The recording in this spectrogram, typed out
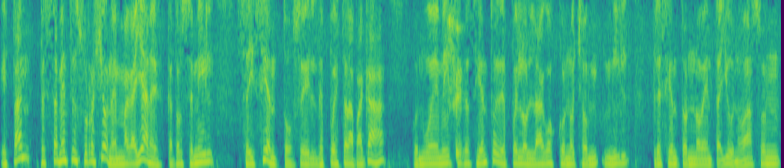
están precisamente en su región, en Magallanes, 14.600, después estará para acá, con 9.700, y después los lagos con 8.391. ¿ah? Son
